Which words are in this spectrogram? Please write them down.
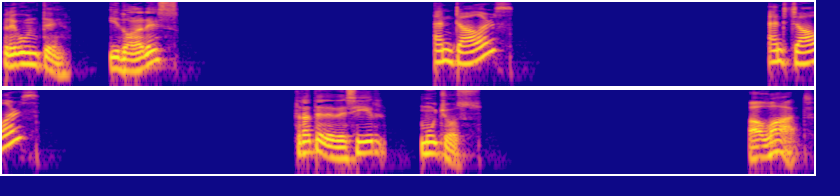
Pregunte, ¿y dólares? And dollars? And dollars? Trate de decir muchos. A lot.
